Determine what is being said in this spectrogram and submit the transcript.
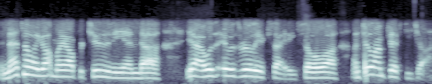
and that's how I got my opportunity. And uh, yeah, it was it was really exciting. So uh, until I'm 50, John.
